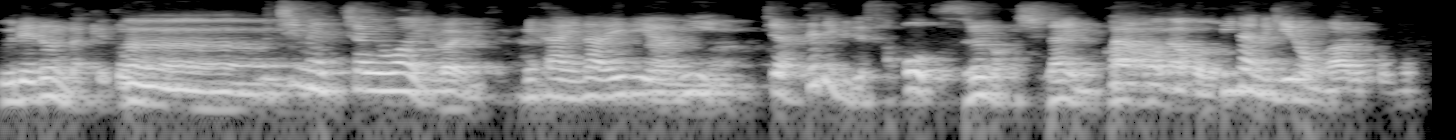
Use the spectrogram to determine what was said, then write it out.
売れるんだけど、う。ちめっちゃ弱いみたいなエリアに、うんじゃあテレビでサポートするのかしないのか。みたいな議論があると思って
